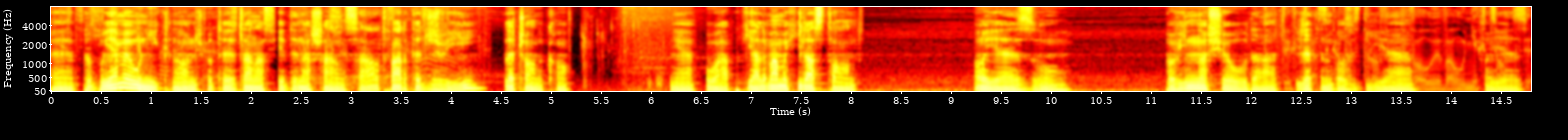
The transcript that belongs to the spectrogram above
E, próbujemy uniknąć, bo to jest dla nas jedyna szansa. Otwarte drzwi, leczonko. Nie, pułapki, ale mamy chwila stąd. O Jezu. Powinno się udać. Ile ten boss bije? O Jezu.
